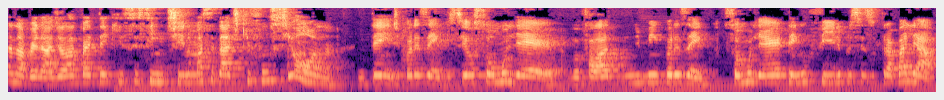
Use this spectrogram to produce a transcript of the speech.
É, na verdade, ela vai ter que se sentir numa cidade que funciona, entende? Por exemplo, se eu sou mulher, vou falar de mim, por exemplo, sou mulher, tenho filho, preciso trabalhar,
